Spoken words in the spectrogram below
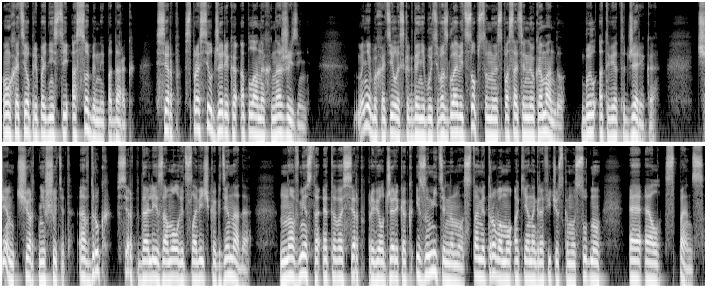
он хотел преподнести особенный подарок. Серп спросил Джерика о планах на жизнь. «Мне бы хотелось когда-нибудь возглавить собственную спасательную команду», был ответ Джерика. Чем черт не шутит? А вдруг серп Дали замолвит словечко где надо? Но вместо этого серп привел Джерика к изумительному 100-метровому океанографическому судну «Э.Л. Спенс»,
